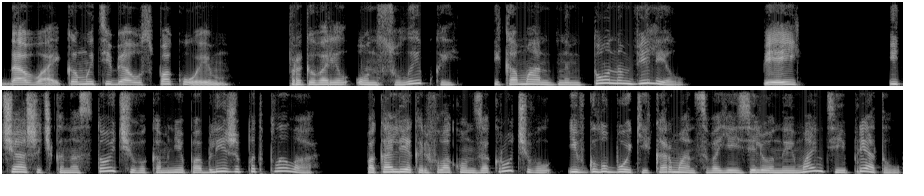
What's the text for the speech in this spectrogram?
«Давай-ка мы тебя успокоим», — проговорил он с улыбкой и командным тоном велел. «Пей». И чашечка настойчиво ко мне поближе подплыла, пока лекарь флакон закручивал и в глубокий карман своей зеленой мантии прятал.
